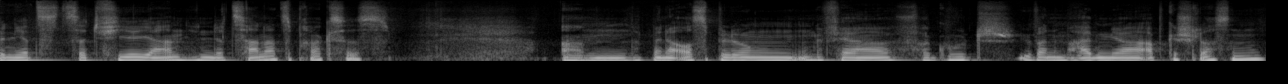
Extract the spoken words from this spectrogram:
bin jetzt seit vier Jahren in der Zahnarztpraxis. Ähm, habe meine Ausbildung ungefähr vor gut über einem halben Jahr abgeschlossen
